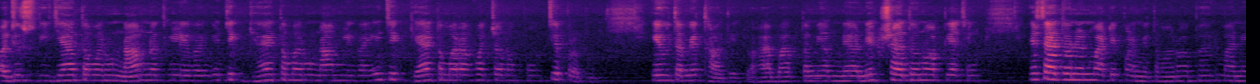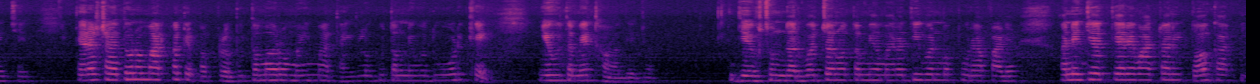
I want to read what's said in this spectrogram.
હજુ સુધી જ્યાં તમારું નામ નથી લેવાયું, એ જગ્યાએ તમારું નામ લેવાય, એ જગ્યાએ તમારા વચનો પહોંચે પ્રભુ, એવું તમે થવા દેજો. હા, બાપ, તમે અમને અનેક સાધનો આપ્યા છે. એ સાધનો માટે પણ મેં તમારો આભાર માને છે. ત્યારે સાધનો મારફતે પ્રભુ, તમારો મહિમા થાય લોકો તમને વધુ ઓળખે, એવું તમે થવા દેજો. જે સુંદર વચનો તમે અમારા જીવનમાં પૂરા પાડ્યા. અને જે અત્યારે વાંચવાની તક આપી,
